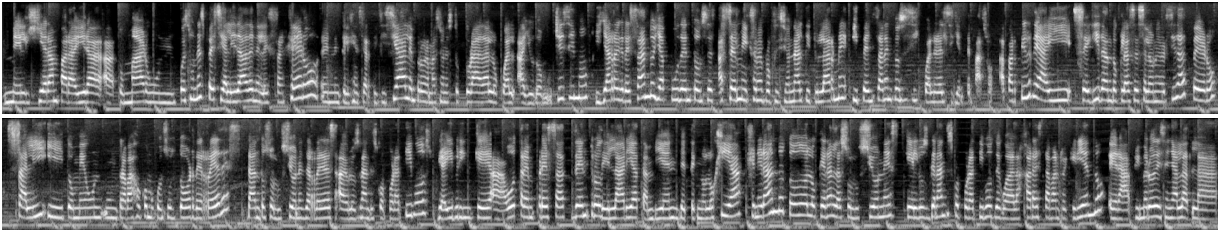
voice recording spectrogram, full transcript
me eligieran para ir a, tomar un, pues una especialidad en el extranjero, en inteligencia artificial, en programación estructurada, lo cual ayudó muchísimo. Y ya regresando, ya pude entonces hacer mi examen profesional, titularme y pensar entonces cuál era el siguiente paso. A partir de ahí seguí dando clases en la universidad, pero salí y tomé un, un trabajo como consultor de redes, dando soluciones de redes a los grandes corporativos, de ahí brinqué a otra empresa dentro del área también de tecnología, generando todo lo que eran las soluciones que los grandes corporativos de Guadalajara estaban requiriendo. Era primero diseñar la,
